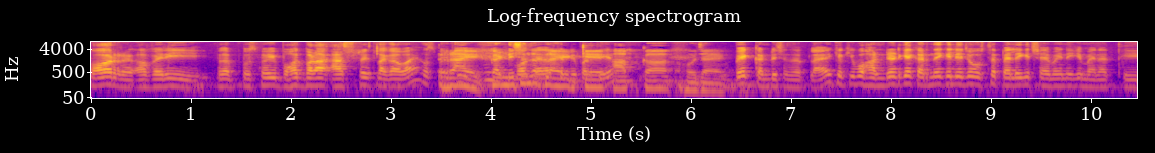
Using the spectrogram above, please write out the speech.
for a very मतलब उसमें भी बहुत बड़ा एस्ट्रिक्स लगा हुआ है उसमें राइट कंडीशन अप्लाइड के आपका हो जाए बिग कंडीशन अप्लाई क्योंकि वो हंड्रेड के करने के लिए जो उससे पहले की छः महीने की मेहनत थी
